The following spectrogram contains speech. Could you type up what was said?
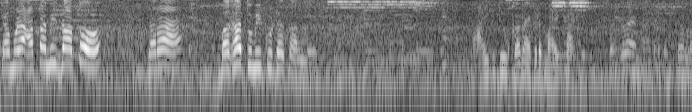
त्यामुळे आता मी जातो. जरा बघा तुम्ही कुठं चाललो आहे माईक देऊ का? माझ्याकडे माईक आहे. सगळं आहे माझ्याकडे. चला.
